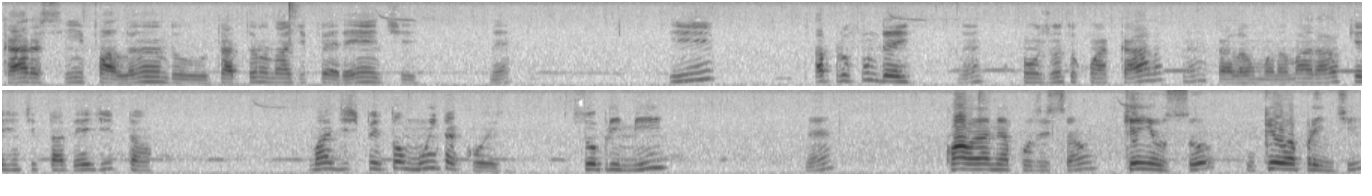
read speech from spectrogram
cara assim, falando, tratando nós diferente, né? E aprofundei, né? Conjunto com a Carla, né? Carla Romano Amaral, que a gente tá desde então. Mas despertou muita coisa sobre mim, né? Qual é a minha posição, quem eu sou, o que eu aprendi,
